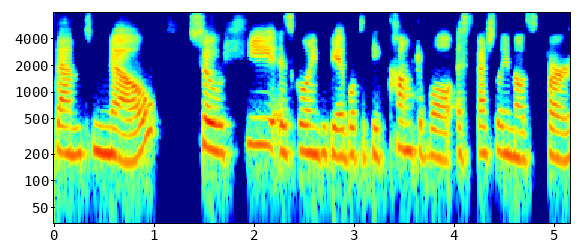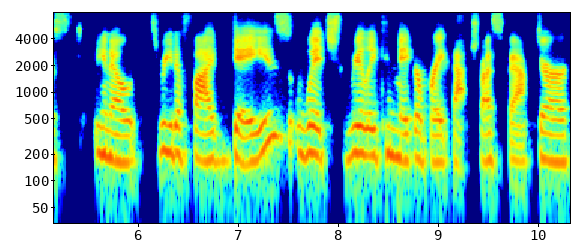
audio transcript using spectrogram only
them to know so he is going to be able to be comfortable especially in those first you know 3 to 5 days which really can make or break that trust factor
